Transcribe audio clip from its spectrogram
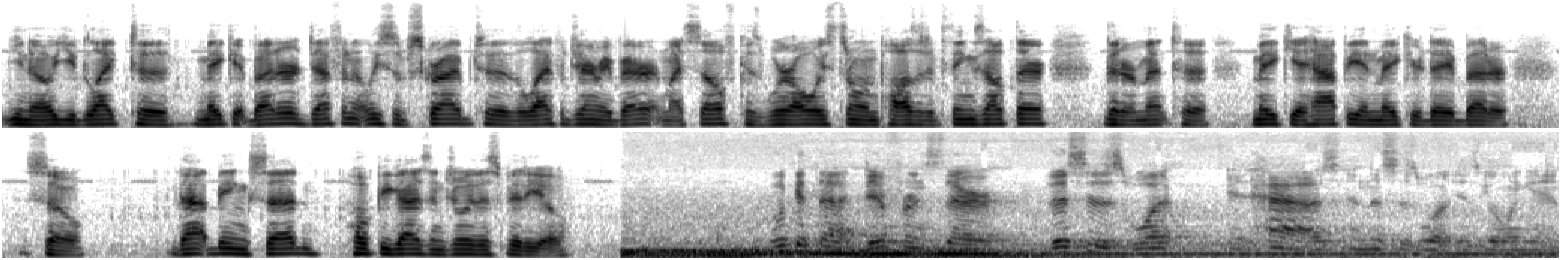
you know you'd like to make it better definitely subscribe to the life of jeremy barrett and myself because we're always throwing positive things out there that are meant to make you happy and make your day better. So that being said hope you guys enjoy this video. Look at that difference there. This is what it has and this is what is going in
